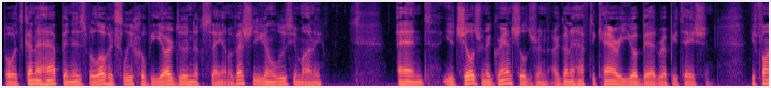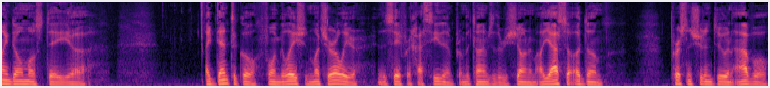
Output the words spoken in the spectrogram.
But what's going to happen is, eventually you're going to lose your money and your children or grandchildren are going to have to carry your bad reputation. You find almost a uh, identical formulation much earlier in the Sefer Hasidim from the times of the Rishonim. Al Yasa Adam, person shouldn't do an avo,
